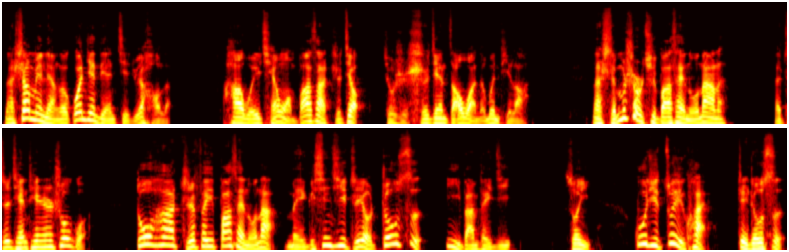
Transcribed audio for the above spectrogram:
那上面两个关键点解决好了，哈维前往巴萨执教就是时间早晚的问题了。那什么时候去巴塞罗那呢？那之前听人说过，多哈直飞巴塞罗那每个星期只有周四一班飞机，所以估计最快这周四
